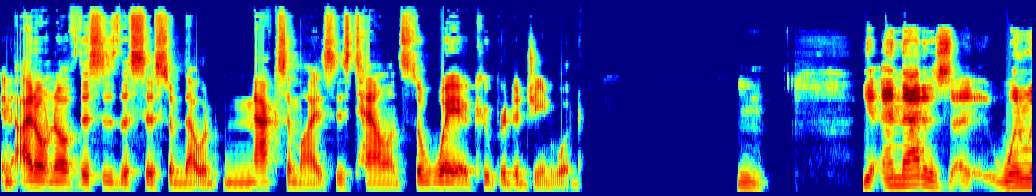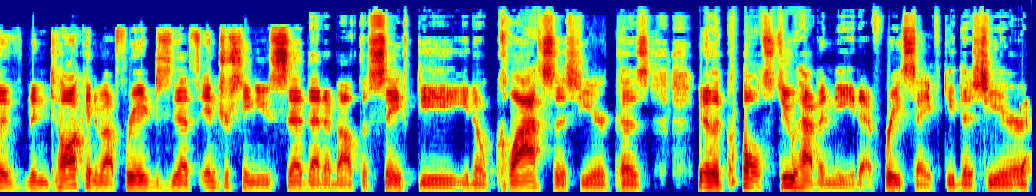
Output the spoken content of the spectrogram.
And I don't know if this is the system that would maximize his talents the way a Cooper DeJean would. Hmm. Yeah, and that is uh, when we've been talking about free agency. That's interesting. You said that about the safety, you know, class this year because you know the Colts do have a need at free safety this year.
